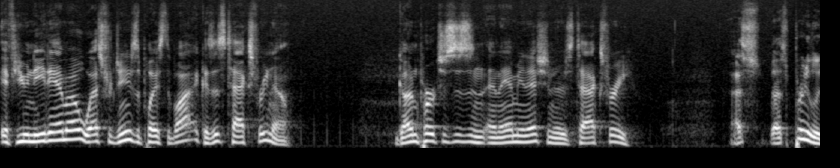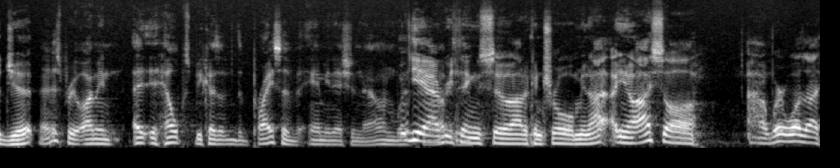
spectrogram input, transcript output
if you need ammo, West Virginia's the place to buy it because it's tax free now. Gun purchases and, and ammunition is tax free. That's that's pretty legit. That is pretty. I mean, it, it helps because of the price of ammunition now and yeah, gone up to. everything's so out of control. I mean, I you know I saw uh, where was I?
